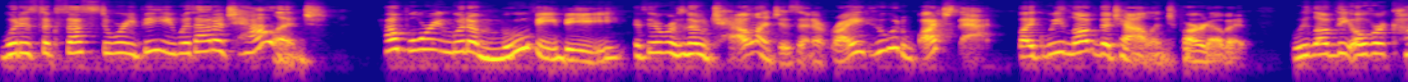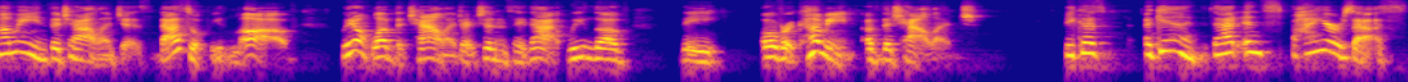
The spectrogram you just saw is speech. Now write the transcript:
would a success story be without a challenge? How boring would a movie be if there was no challenges in it, right? Who would watch that? Like we love the challenge part of it. We love the overcoming the challenges. That's what we love. We don't love the challenge. I shouldn't say that. We love the overcoming of the challenge. Because again, that inspires us.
